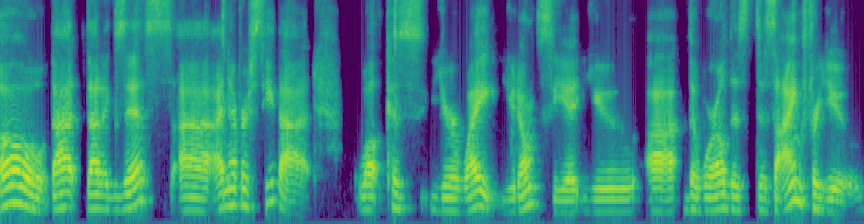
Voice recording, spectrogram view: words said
oh that that exists? Uh, i never see that. Well because you're white you don't see it you uh, the world is designed for you.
